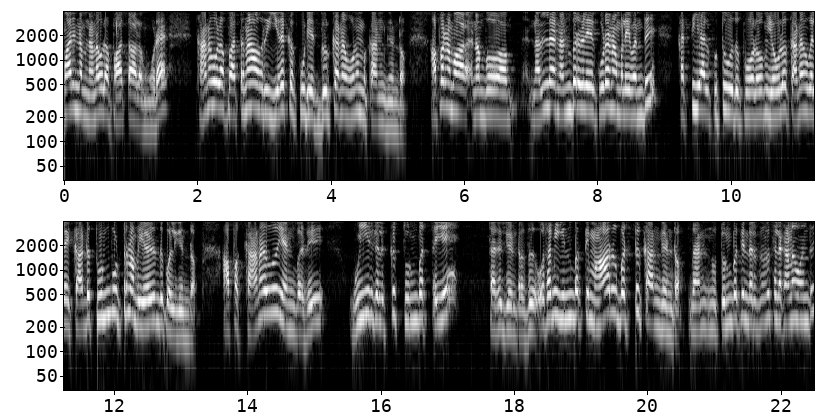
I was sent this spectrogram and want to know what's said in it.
மாதிரி நம்ம நனவுல பார்த்தாலும் கூட கனவுல பார்த்தோன்னா அவர் இறக்கக்கூடிய துர்க்கனவும் நம்ம காண்கின்றோம். அப்போ நம்ம நம்ம நல்ல நண்பர்களே கூட நம்மளை வந்து கத்தியால் குத்துவது போலவும் எவ்வளோ கனவுகளை காண்டு துன்புற்று நம்ம எழுந்து கொள்கின்றோம். அப்போ கனவு என்பது உயிர்களுக்கு துன்பத்தையே தருகின்றது. ஒரு சமயம் இன்பத்தை மாறுபட்டு காண்கின்றோம். நான் துன்பத்தையும் தருகின்ற சில கனவு வந்து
